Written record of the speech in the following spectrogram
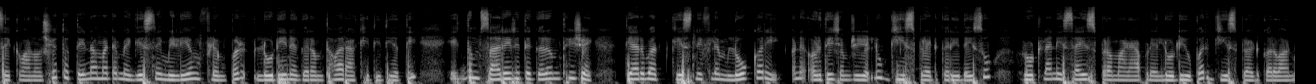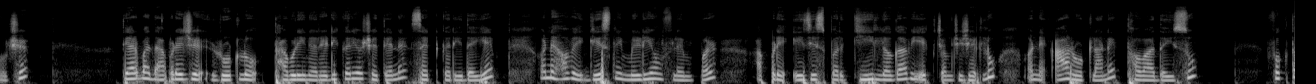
શેકવાનો છે. તો તેના માટે મેં ગેસની મીડિયમ ફ્લેમ પર લોઢીને ગરમ થવા રાખી દીધી હતી. એકદમ સારી રીતે ગરમ થઈ જાય, ત્યારબાદ ગેસની ફ્લેમ લો કરી અને અડધી ચમચી જેટલું ઘી સ્પ્રેડ કરી દઈશું. રોટલાની સાઇઝ પ્રમાણે આપણે લોઢી ઉપર ઘી સ્પ્રેડ કરવાનું છે. ત્યારબાદ આપણે જે રોટલો થાબડીને રેડી કર્યો છે તેને સેટ કરી દઈએ. અને હવે ગેસની મીડિયમ ફ્લેમ પર આપણે એજીસ પર ઘી લગાવી એક ચમચી જેટલું અને આ રોટલાને થવા દઈશું. ફક્ત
